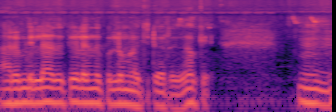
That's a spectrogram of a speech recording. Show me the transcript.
அரும்பு இல்லை அது இழந்து புல்லு முளைச்சிட்டு வருது. ஓகே ம்.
